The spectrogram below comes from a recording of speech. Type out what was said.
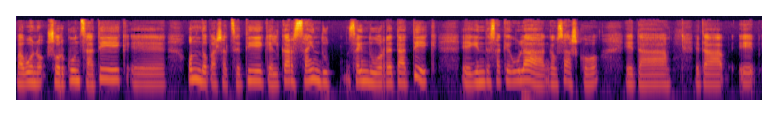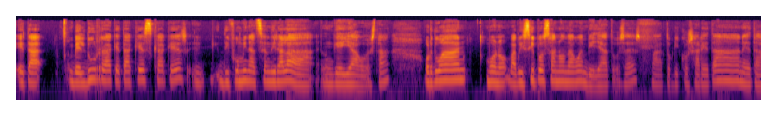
ba bueno, sorkuntzatik, e, ondo pasatzetik, elkar zaindu, zaindu horretatik, egin dezakegula gauza asko, eta, eta, e, eta beldurrak eta kezkak ez, difuminatzen dirala gehiago, ezta? Orduan, bueno, ba, bizipozan ondagoen bilatuz, ez? Ba, tokiko saretan, eta,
